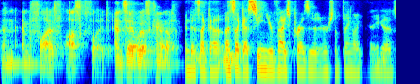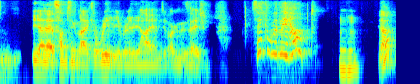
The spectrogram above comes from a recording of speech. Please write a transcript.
an M5 asks for it. And there was kind of and it's like a that's like a senior vice president or something like that, you guys. Yeah, something like really, really high in the organization. That really helped. Mm-hmm. Yeah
